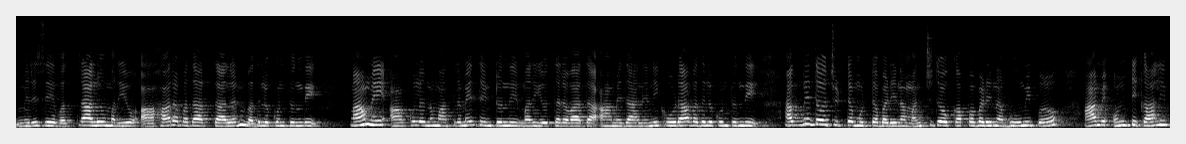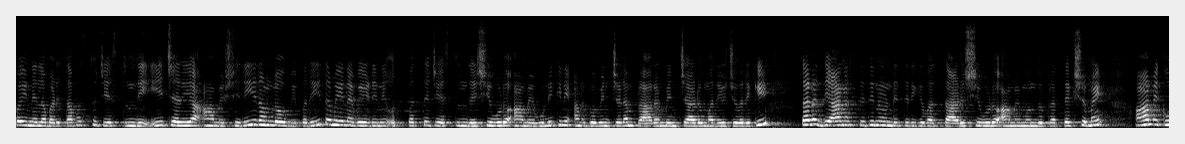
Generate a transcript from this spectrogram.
మెరిసే వస్త్రాలు మరియు ఆహార పదార్థాలను వదులుకుంటుంది. ఆమె ఆకులను మాత్రమే తింటుంది మరియు తర్వాత ఆమె దానిని కూడా వదులుకుంటుంది. అగ్నితో చుట్టముట్టబడిన మంచుతో కప్పబడిన భూమిలో ఆమె ఒంటి కాలిపై నిలబడి తపస్సు చేస్తుంది. ఈ చర్య ఆమె శరీరంలో విపరీతమైన వేడిని ఉత్పత్తి చేస్తుంది. శివుడు ఆమె ఉనికిని అనుభవించడం ప్రారంభించాడు మరియు చివరికి తన ధ్యాన స్థితి నుండి తిరిగి వస్తాడు. శివుడు ఆమె ముందు ప్రత్యక్షమై ఆమెకు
